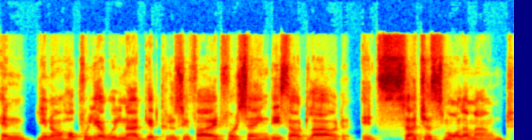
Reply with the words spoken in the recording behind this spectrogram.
And, you know, hopefully I will not get crucified for saying this out loud. It's such a small amount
